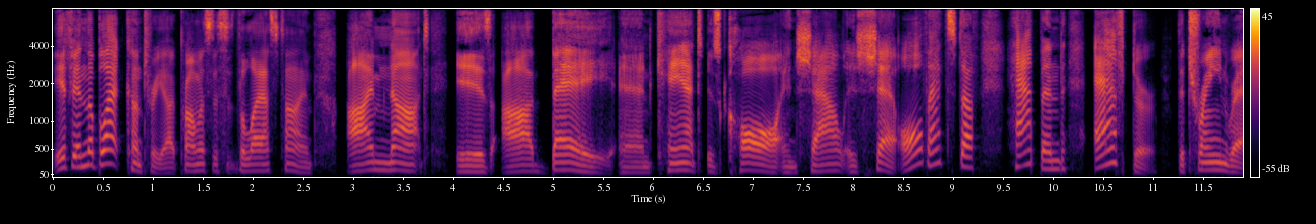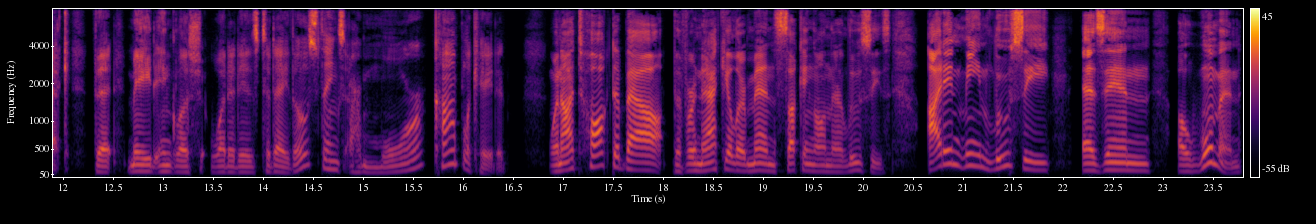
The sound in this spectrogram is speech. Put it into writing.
If in the black country, I promise this is the last time, I'm not is obey and can't is call and shall is shall. All that stuff happened after the train wreck that made English what it is today. Those things are more complicated. When I talked about the vernacular men sucking on their Lucy's, I didn't mean Lucy as in a woman.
